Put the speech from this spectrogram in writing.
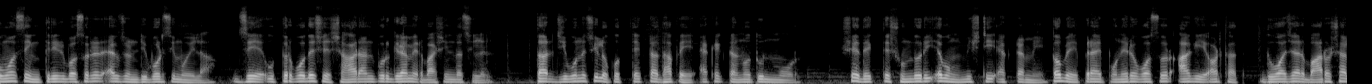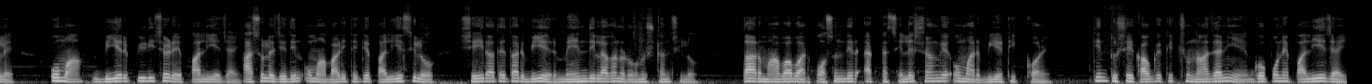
উমা সিং ত্রিশ বছরের একজন ডিভোর্সি মহিলা, যে উত্তরপ্রদেশের সাহারানপুর গ্রামের বাসিন্দা ছিলেন। তার জীবনে ছিল প্রত্যেকটা ধাপে এক একটা নতুন মোড়। সে দেখতে সুন্দরী এবং মিষ্টি একটা মেয়ে। তবে প্রায় পনেরো বছর আগে, অর্থাৎ দু হাজার বারো সালে, উমা বিয়ের পিড়ি ছেড়ে পালিয়ে যায়। আসলে যেদিন উমা বাড়ি থেকে পালিয়েছিল, সেই রাতে তার বিয়ের মেহেন্দি লাগানোর অনুষ্ঠান ছিল। তার মা বাবার পছন্দের একটা ছেলের সঙ্গে উমার বিয়ে ঠিক করে। কিন্তু সে কাউকে কিছু না জানিয়ে গোপনে পালিয়ে যায়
